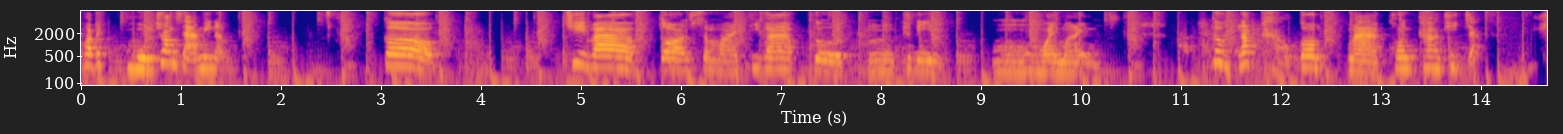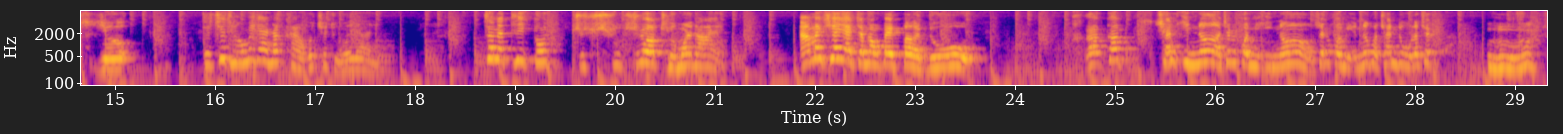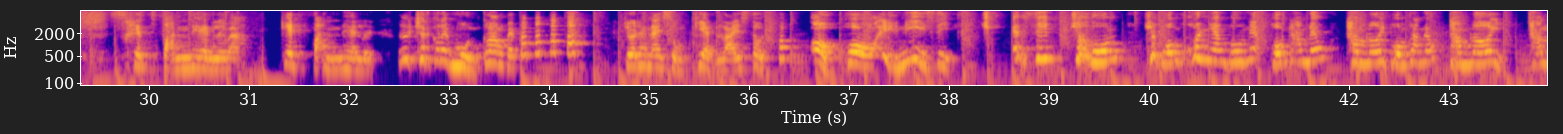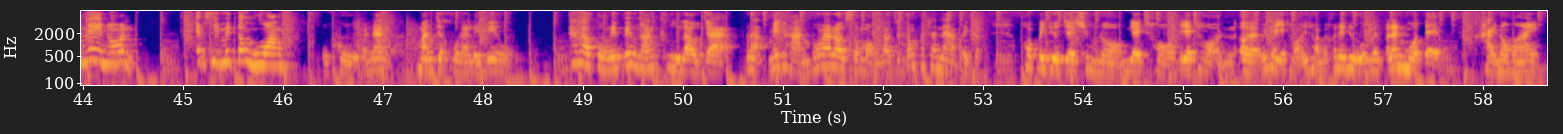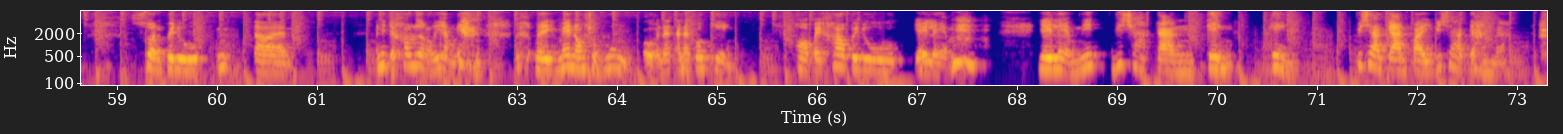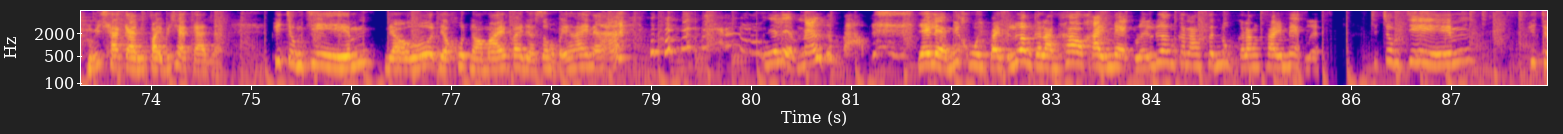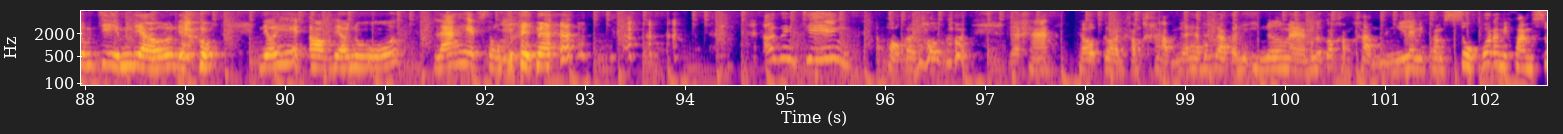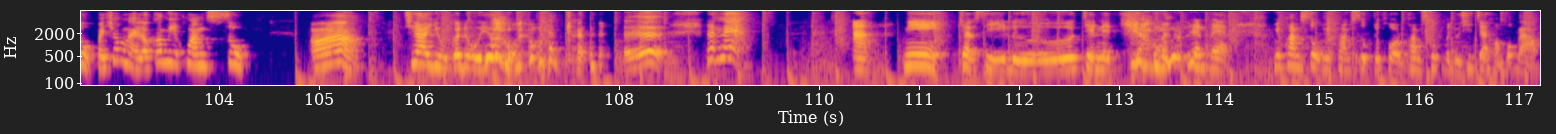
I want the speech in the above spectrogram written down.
พอไปหมุนช่องสามีน่ะก็ที่ว่าตอนสมัยที่ว่าเกิดคดีใหม่ๆก็นักข่าวก็มาค่อนข้างที่จะเยอะ แต่เชื่อถือไม่ได้นักข่าวก็เชื่อถือไม่ได้ เจ้าหน้าที่ก็เชื่อถือไม่ได้อะไม่เชื่ออยากจะลองไปเปิดดู แล้วก็ฉันอินเนอร์ฉันเป็นคนมีอินเนอร์ฉันเป็นคนมีอินเนอร์พอฉันดูแล้วฉันเข็ดฟันแทนเลยว่ะเข็ดฟันแทนเลยแล้วฉันก็เลยหมุนกล้องไปปั๊บปั๊บปั๊บปั๊บเจอทนายสมเกียรติไลฟ์สดปั๊บโอ้โหไอ้นี่สิเอฟซีเชื่อผมเชื่อผมคนอย่างผมเนี่ย ผมทำแล้วทำเลย ผมทำแล้วทำเลยทำแน่นอนเอฟซีไม่ต้องห่วงโอ้โหอันนั้นมันจะคนละเลเวล ถ้าเราตรงเลเวลนั้นคือเราจะปรับไม่ทัน เพราะว่าเราสมองเราจะต้องพัฒนาไปกับพอไปเยือนยายชำลองยายถอนยายถอนเออไม่ใช่ยายถอนยายถอนไม่ค่อยได้ดูมันนนั้นมัวแต่ขายหน่อไม้ ส่วนไปดูอันนี้จะเข้าเรื่องหรือยังเนี่ยไปแม่น้องชมพู่เอออันนั้นอันนั้นก็เก่ง พอไปเข้าไปดูยายแหลมยายแหลมนี่วิชาการเก่งเก่ง วิชาการไปวิชาการมาวิชาการไปวิชาการน่ะ พี่จุ๋มจิ๋มเดี๋ยวเดี๋ยวขุดหน่อไม้ไปเดี๋ยวส่งไปให้นะยายแหลมนั่หรือเปล่ายายแหลมนี่คุยไปเรื่องกำลังเข้าไคลแม็กเลยเรื่องกำลังสนุกกำลังไคลแม็กเลย พี่จุ๋มจิ๋มพี่จุ๋มจิ๋มเดี๋ยวเดี๋ยวเดี๋ยวเห็ดออกเดี๋ยวหนูล้างเห็ดส่งเลยนะ เอาจริงๆพอก่อนพอก่อนนะคะพอก่อนขำๆนะคะพวกเราตอนนี้อินเนอร์มาพวกเราก็ขำๆอย่างนี้เลยมีความสุขพวกเรามีความสุขไปช่องไหนเราก็มีความสุข อ๋อเชื่ออยู่ก็ดูอยู่เหมือนกัน เออ นั่นแหละอะนี่จัดสีหรือเจเน็ตเขียวมนุษย์เรียนแบบ มีความสุขมีความสุขทุกคนความสุขมันอยู่ที่ใจของพวกเรา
